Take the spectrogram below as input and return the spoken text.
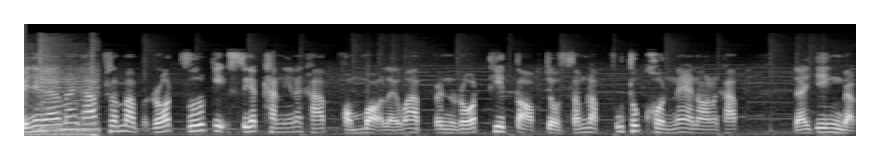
เป็นยังไงบ้างครับสำหรับรถ Suzuki s ียคันนี้นะครับ ผมบอกเลยว่าเป็นรถที่ตอบโจทย์สำหรับทุกๆ คนแน่นอนนะครับ และยิ่งแบบ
